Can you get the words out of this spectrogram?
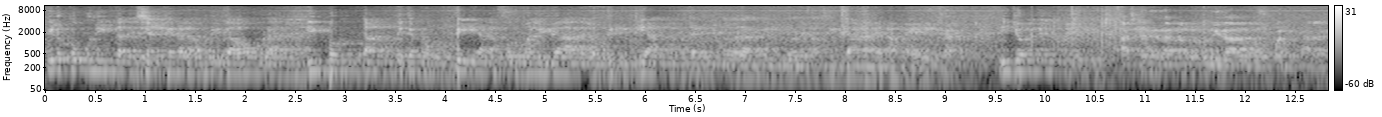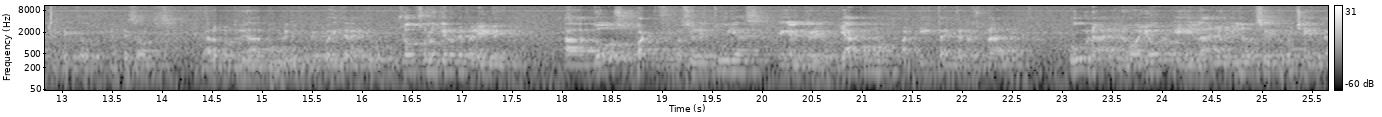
y los comunistas decían que era la única obra importante que rompía la formalidad de los cristianos en términos de las religiones africanas en América. Y yo en el medio. Antes de dar la oportunidad bueno, al arquitecto que empezó, dar la oportunidad al público, porque es interactivo, yo solo quiero referirme a dos participaciones tuyas en el exterior, ya como artista internacional, una en Nueva York en el año 1980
